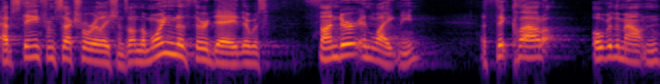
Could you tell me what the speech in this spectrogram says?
Abstain from sexual relations. On the morning of the third day, there was thunder and lightning, a thick cloud over the mountain,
